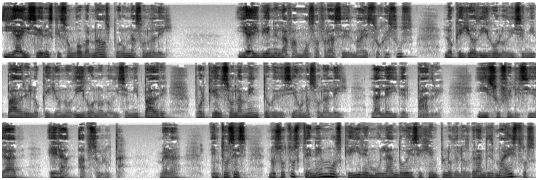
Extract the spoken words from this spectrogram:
Y hay seres que son gobernados por una sola ley. Y ahí viene la famosa frase del Maestro Jesús, lo que yo digo lo dice mi Padre, lo que yo no digo no lo dice mi Padre, porque él solamente obedecía una sola ley, la ley del Padre, y su felicidad era absoluta, ¿verdad? Entonces, nosotros tenemos que ir emulando ese ejemplo de los grandes maestros.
